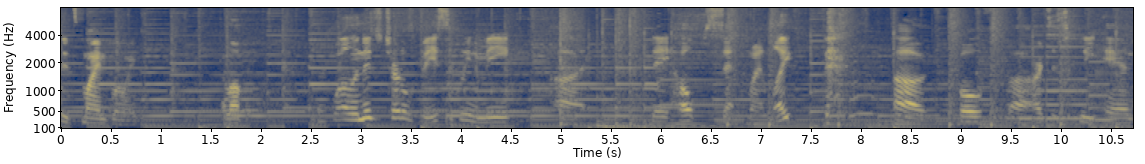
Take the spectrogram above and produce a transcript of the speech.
it's mind blowing. I love it. Well, the Ninja Turtles basically to me, uh, they help set my life, uh, both uh, artistically and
